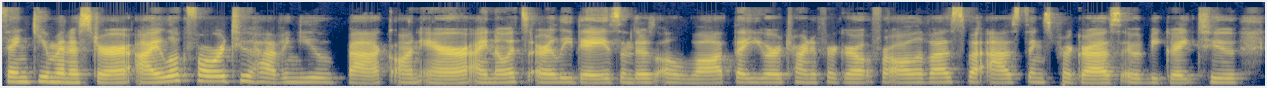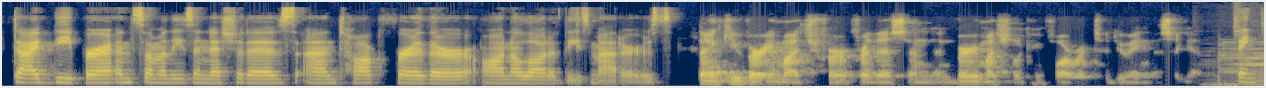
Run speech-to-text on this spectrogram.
Thank you, Minister. I look forward to having you back on air. I know it's early days and there's a lot that you are trying to figure out for all of us, but as things progress, it would be great to dive deeper in some of these initiatives and talk further on a lot of these matters. Thank you very much for, for this and, and very much looking forward to doing this again. Thank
